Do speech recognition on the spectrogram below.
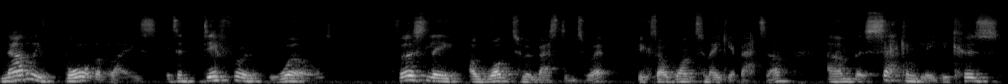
Now that we've bought the place, it's a different world. Firstly, I want to invest into it because I want to make it better. Um, but secondly, because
